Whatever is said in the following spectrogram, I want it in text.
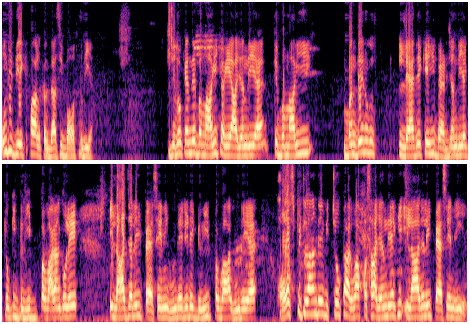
ਉਹਦੀ ਦੇਖਭਾਲ ਕਰਦਾ ਸੀ, ਬਹੁਤ ਵਧੀਆ। ਜਦੋਂ ਕਹਿੰਦੇ ਬਿਮਾਰੀ ਘਰੇ ਆ ਜਾਂਦੀ ਹੈ, ਤੇ ਬਿਮਾਰੀ ਬੰਦੇ ਨੂੰ ਲੈ ਦੇ ਕੇ ਹੀ ਬੈਠ ਜਾਂਦੀ ਹੈ, ਕਿਉਂਕਿ ਗਰੀਬ ਪਰਿਵਾਰਾਂ ਕੋਲੇ ਇਲਾਜ ਲਈ ਪੈਸੇ ਨਹੀਂ ਹੁੰਦੇ, ਜਿਹੜੇ ਗਰੀਬ ਪਰਿਵਾਰ ਹੁੰਦੇ ਆ ਹਸਪੀਟਲਾਂ ਦੇ ਵਿੱਚੋਂ ਘਰ ਵਾਪਸ ਆ ਜਾਂਦੇ ਆ ਕਿ ਇਲਾਜ ਲਈ ਪੈਸੇ ਨਹੀਂ ਹੈ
